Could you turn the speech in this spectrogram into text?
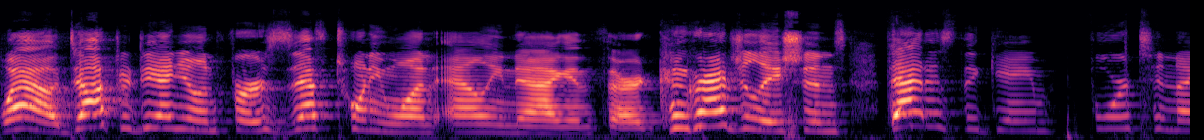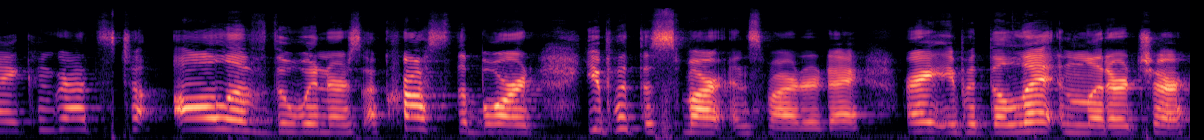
Wow, Dr. Daniel in first, Zeph 21, Ali Nag in third. Congratulations. That is the game for tonight. Congrats to all of the winners across the board. You put the smart and smarter day, right? You put the lit in literature.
